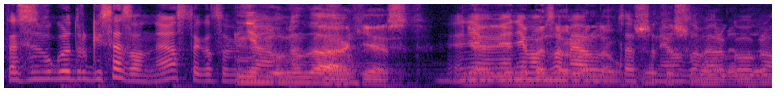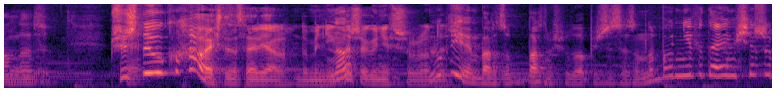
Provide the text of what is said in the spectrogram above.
To jest w ogóle drugi sezon, nie? Z tego co Nie widziałam. oglądałem. Tak, jest. Ja nie, wiem, ja nie, mam będę zamiaru oglądał. też, Ja nie też mam zamiaru nie go oglądać. Przecież ty ukochałeś ten serial, Dominik, No, dlaczego nie chcesz oglądać? Lubiłem bardzo, bardzo mi się podobał pierwszy sezon. No bo nie wydaje mi się, że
